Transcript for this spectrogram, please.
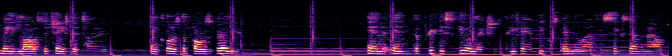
made laws to change the time and close the polls earlier. And in the previous few elections, they've had people standing in line for six, seven hours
